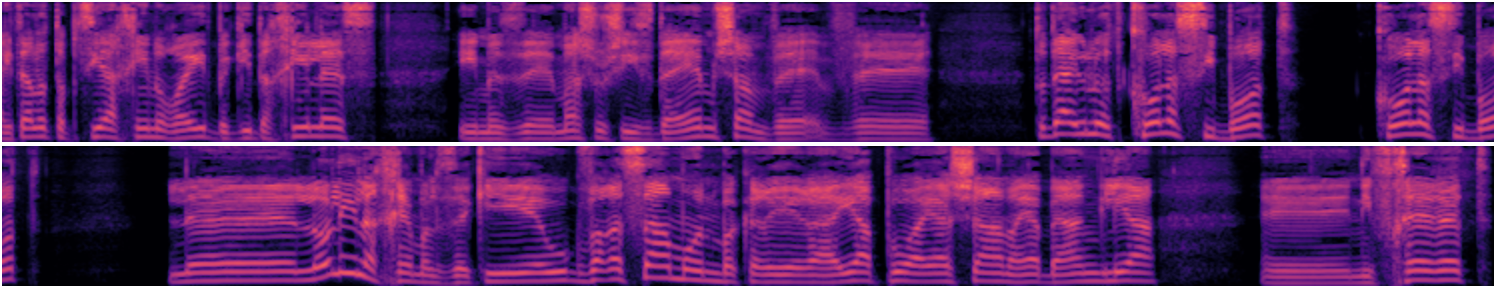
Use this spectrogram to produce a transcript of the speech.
הייתה לו את הפציעה הכי נוראית בגיד אכילס עם איזה משהו שהזדהם שם ואתה יודע היו לו את כל הסיבות כל הסיבות ל- לא להילחם על זה כי הוא כבר עשה המון בקריירה היה פה היה שם היה באנגליה אה, נבחרת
